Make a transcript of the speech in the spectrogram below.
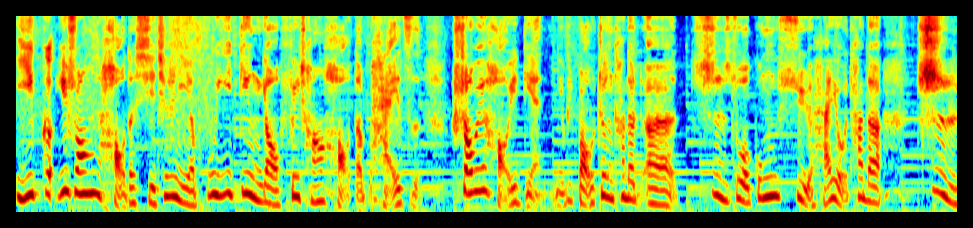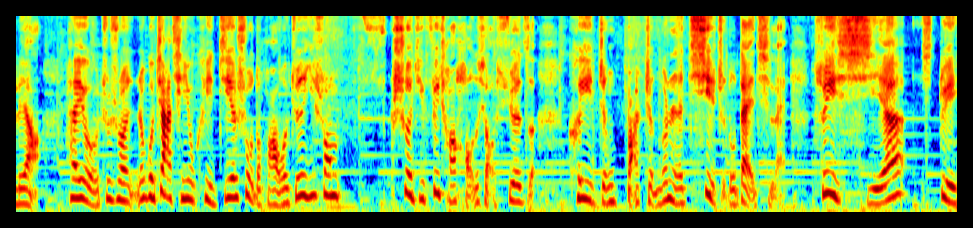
一个一双好的鞋，其实你也不一定要非常好的牌子，稍微好一点，你保证它的呃制作工序，还有它的质量，还有就是说，如果价钱又可以接受的话，我觉得一双设计非常好的小靴子，可以整把整个人的气质都带起来。所以鞋对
